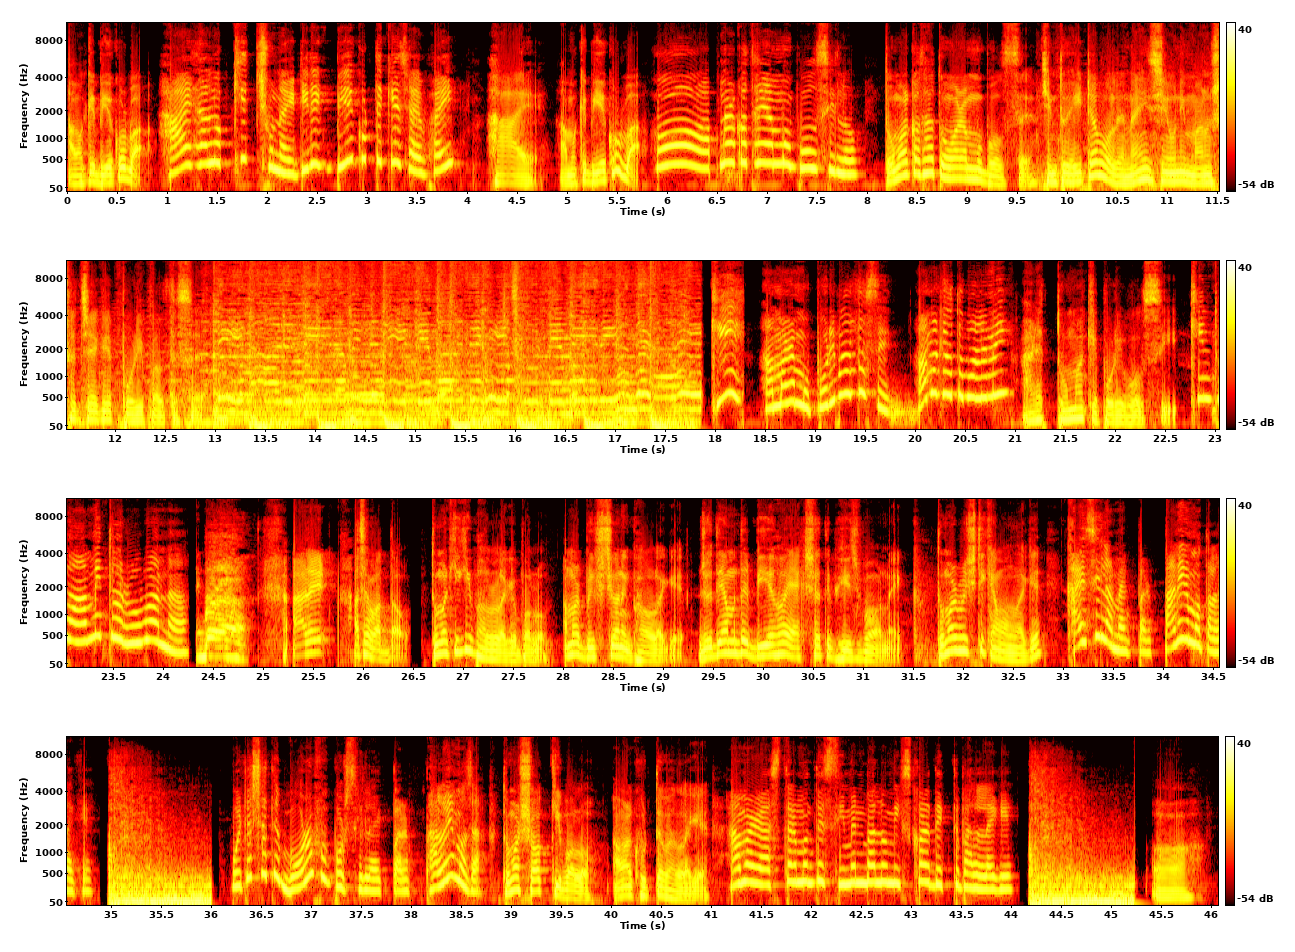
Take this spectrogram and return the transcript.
আমাকে বিয়ে করবা? হাই হ্যালো কিচ্ছু নাই। ডিরেক্ট বিয়ে করতে কে চায় ভাই? হাই আমাকে বিয়ে করবা? ও আপনার কথাই আম্মু বলছিল। তোমার কথা তোমার আম্মু বলছে। কিন্তু এইটা বলে নাই যে উনি মানুষের জায়গায় পরি পালতেছে। কি? আমার আম্মু পরি পালতেছে? আমাকেও তো বলে নাই। আরে তোমাকে পরি বলছি। কিন্তু আমি তো রুবা না। আরে আচ্ছা বাদ দাও। তোমার কি কি ভালো লাগে বলো? আমার বৃষ্টি অনেক ভালো লাগে। যদি আমাদের বিয়ে হয় একসাথে ভিজবো অনেক। তোমার বৃষ্টি কেমন লাগে? খাইছিলাম একবার পানির মতো লাগে। ওইটার সাথে বরফও পড়ছিল একবার ভালোই মজা। তোমার শখ কি বলো? আমার ঘুরতে ভালো লাগে। আমার রাস্তার মধ্যে সিমেন্ট বালু মিক্স করে দেখতে ভালো লাগে। ও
